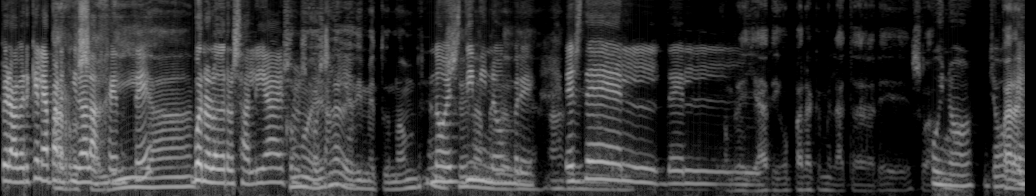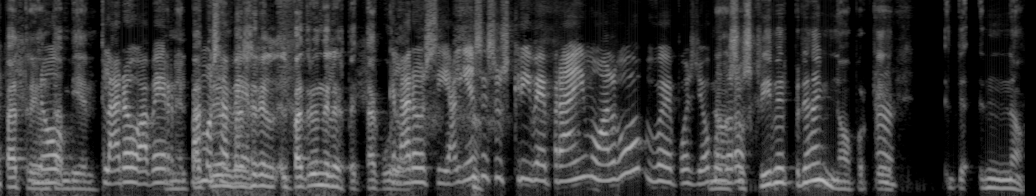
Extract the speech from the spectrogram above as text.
Pero a ver qué le ha parecido a, la gente. Rosalía. Bueno, lo de Rosalía, eso ¿Cómo es es, cosa la de mía. Dime tu nombre? No, es sé Di la mi nombre. Ah, Es del, del... Hombre, ya digo para que me la tararees o Uy, no. Yo, Para el eh, Patreon no, también. Claro, a En ver, el vamos a Patreon va a ver. ser el, el Patreon del espectáculo. Claro, si alguien se suscribe Prime o algo, pues- pues yo No, puedo... suscribe Prime no, porque Ah. No.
